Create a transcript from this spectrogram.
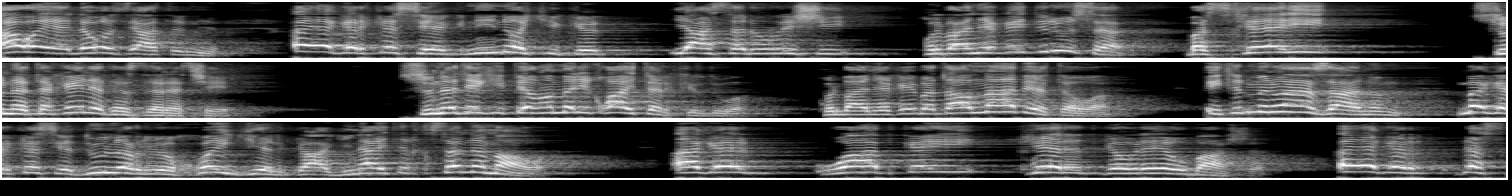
ئەوەیە لەوە زیاتر نییە ئەی گەر کەسێک نینۆکی کرد یا سەر و ڕیشی قوربانیەکەی دروسە بەس خێری سونەتەکەی لە دەست دەرەچێ سونەتێکی پێغەمەری خوای تەر کردووە قوربانیەکەی بەتاڵ نابێتەوە ئیتر من وازانم مەگەر کەسێ دوو لە ڕێ خۆی گێلکە گینایتر قسە نەماوە ئەگەر وا بکەی خێرت گەورەیە و باشە ئەی ئەگەر دەست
